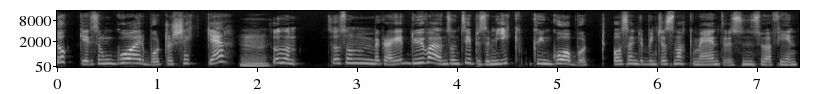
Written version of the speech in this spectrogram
Dere som går bort og sjekker. Mm. Sånn som, sånn som, beklager, du var jo en sånn type som gikk, kunne gå bort og sånn, begynte å snakke med ei jente hvis hun syntes hun var fin.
